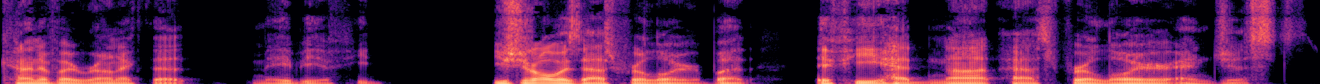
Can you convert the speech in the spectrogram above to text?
kind of ironic that maybe if he, you should always ask for a lawyer, but if he had not asked for a lawyer and just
